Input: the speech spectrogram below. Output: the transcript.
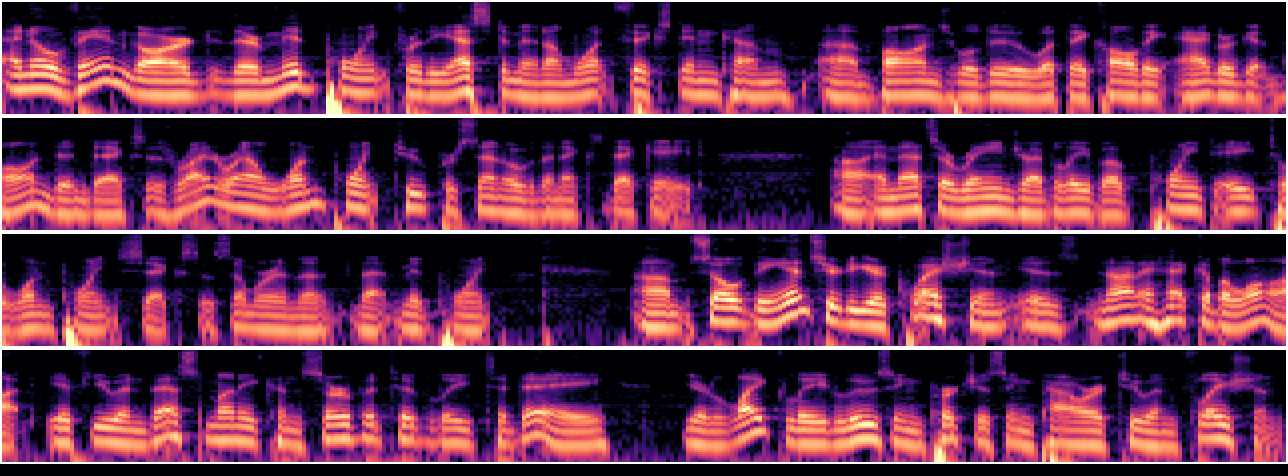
I, I know Vanguard, their midpoint for the estimate on what fixed income uh, bonds will do, what they call the aggregate bond index, is right around 1.2% over the next decade. Uh, and that's a range, I believe, of 0.8 to 1.6, so somewhere in the, that midpoint. Um, so the answer to your question is not a heck of a lot. If you invest money conservatively today, you're likely losing purchasing power to inflation.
